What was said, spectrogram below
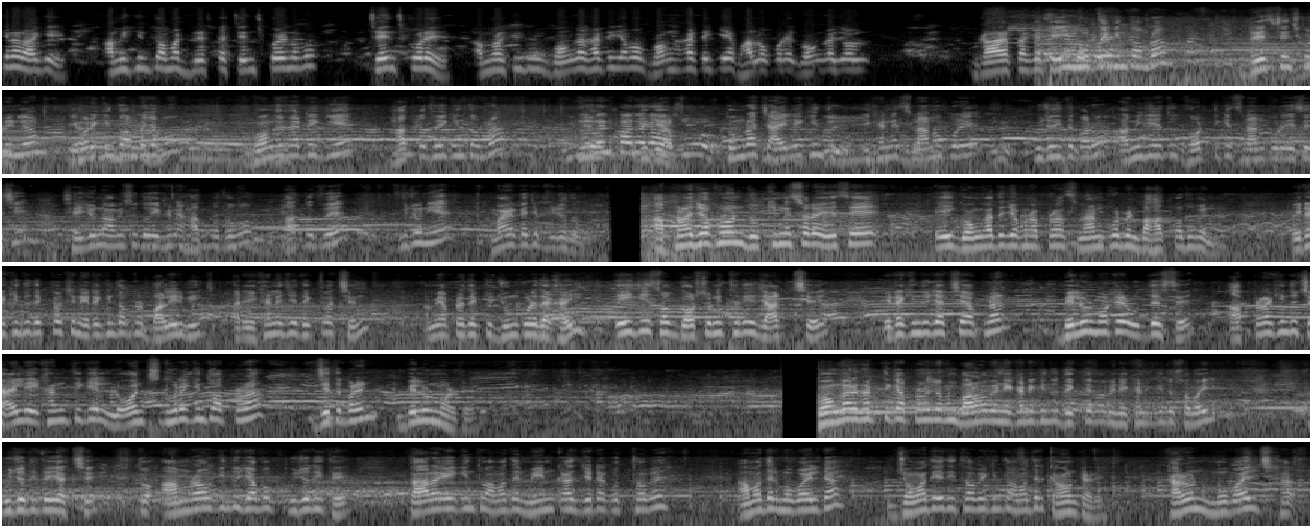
কেনার আগে আমি কিন্তু আমার ড্রেসটা চেঞ্জ করে নেব। চেঞ্জ করে আমরা কিন্তু গঙ্গা ঘাটে যাব। গঙ্গা ঘাটে গিয়ে ভালো করে গঙ্গা জল গাটাকে এই মুহূর্তে কিন্তু আমরা ড্রেস চেঞ্জ করে নিলাম। এবারে কিন্তু আমরা যাব গঙ্গা ঘাটে গিয়ে হাত পা ধুয়ে কিন্তু আমরা। তোমরা চাইলে কিন্তু এখানে স্নানও করে পুজো দিতে পারো। আমি যেহেতু ঘর থেকে স্নান করে এসেছি সেই জন্য আমি শুধু এখানে হাত পা ধোবো হাত পা ধুয়ে পুজো নিয়ে মায়ের কাছে পুজো দেবো। আপনারা যখন দক্ষিণেশ্বরে এসে এই গঙ্গাতে যখন আপনারা স্নান করবেন বা হাত পা ধোবেন, এটা কিন্তু দেখতে পাচ্ছেন, এটা কিন্তু আপনার বালির বীজ। আর এখানে যে দেখতে পাচ্ছেন, আমি আপনাদের একটু জুম করে দেখাই। এই যে সব দর্শনার্থী যাচ্ছে, এটা কিন্তু যাচ্ছে আপনার বেলুর মঠের উদ্দেশ্যে। আপনারা কিন্তু চাইলে এখান থেকে লঞ্চ ধরে কিন্তু আপনারা যেতে পারেন বেলুর মঠে। গঙ্গার ঘাট থেকে আপনারা যখন বার হবেন, এখানে কিন্তু দেখতে পাবেন, এখানে কিন্তু সবাই পুজো দিতে যাচ্ছে। তো আমরাও কিন্তু যাব পুজো দিতে। তার আগে কিন্তু আমাদের মেন কাজ যেটা করতে হবে আমাদের মোবাইলটা জমা দিয়ে দিতে হবে কিন্তু আমাদের কাউন্টারে কারণ মোবাইল ছা-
